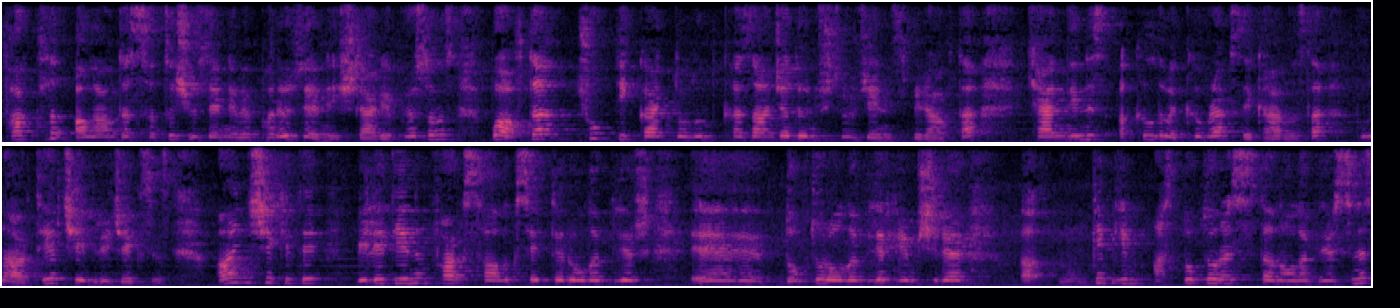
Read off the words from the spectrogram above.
farklı alanda satış üzerine ve para üzerine işler yapıyorsanız bu hafta çok dikkatli olun. Kazanca dönüştüreceğiniz bir hafta. Kendiniz akıllı ve kıvrak zekanızla bunu artıya çevireceksiniz. Aynı şekilde belediyenin sağlık sektörü olabilir, e, doktor olabilir, hemşire, ne bileyim doktor asistanı olabilirsiniz.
